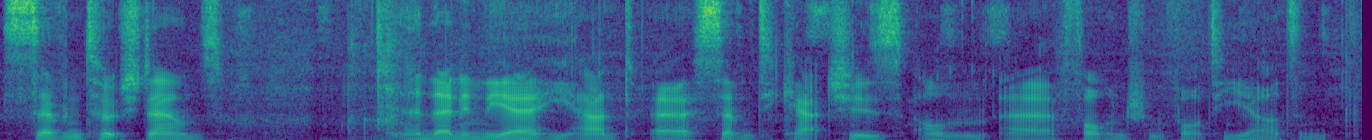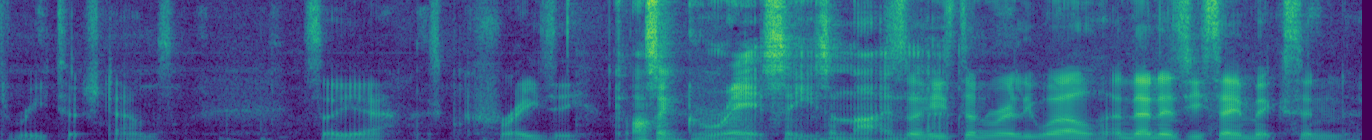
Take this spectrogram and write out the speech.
Seven touchdowns. And then in the air, he had uh, 70 catches on uh, 440 yards and three touchdowns. So yeah, it's crazy. That's a great season. That is. So he's done really well. And then, as you say, Mixon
